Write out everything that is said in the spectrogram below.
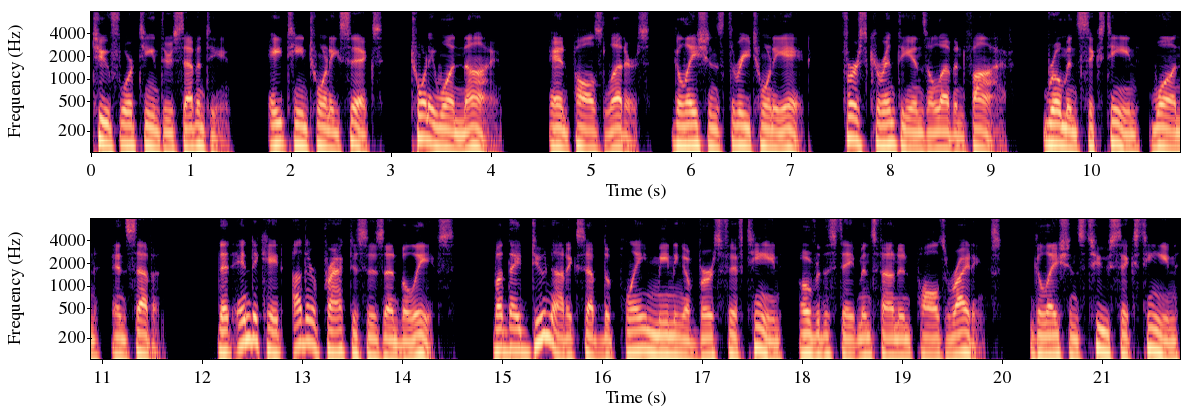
2:14 through 17, 18:26, 21:9, and Paul's letters, Galatians 3:28, 1 Corinthians 11:5, Romans 16:1 and 7, that indicate other practices and beliefs, but they do not accept the plain meaning of verse 15 over the statements found in Paul's writings, Galatians 2:16,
